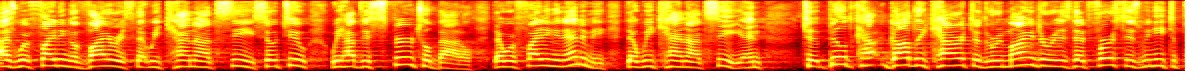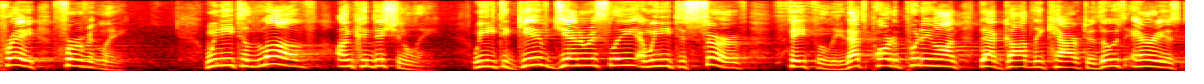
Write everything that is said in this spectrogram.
as we're fighting a virus that we cannot see, so too we have this spiritual battle that we're fighting an enemy that we cannot see. And to build godly character, the reminder is that first is we need to pray fervently. We need to love unconditionally. We need to give generously and we need to serve faithfully. That's part of putting on that godly character, those areas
